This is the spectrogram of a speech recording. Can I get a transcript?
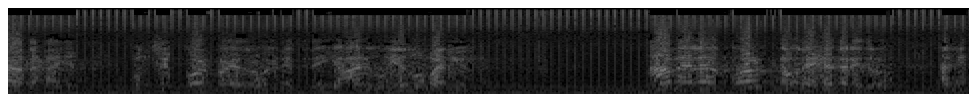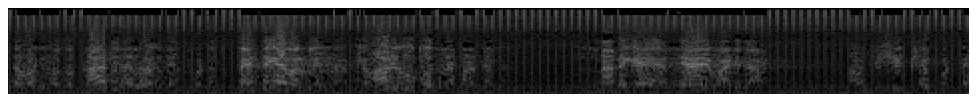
ಆದ ಹಾಗೆ. ಮುನ್ಸಿಪ್ ಕೋರ್ಟ್ ಎದುರು ಹೋಗಿ ನಿಂತಿದೆ ಯಾರಿಗೂ ಏನೂ ಮಾಡಲಿಲ್ಲ ಆಮೇಲೆ ಕೋರ್ಟ್ನವರು ಹೆದರಿದ್ರು. ಅಲ್ಲಿಂದ ಹೋಗಿ ಒಂದು ಕಾಡಿನಲ್ಲಿ ಹೋಗಿ ನಿಂತ್ಬಿಟ್ಟು ಪೇಟೆಗೆ ಬರಲಿಲ್ಲ. ಯಾರಿಗೂ ತೊಂದರೆ ಮಾಡಲಿಲ್ಲ. ನನಗೆ ಅನ್ಯಾಯ ಮಾಡಿದ ಅವನಿಗೆ ಶಿಕ್ಷೆ ಕೊಟ್ಟೆ.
